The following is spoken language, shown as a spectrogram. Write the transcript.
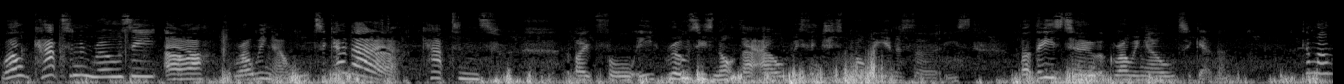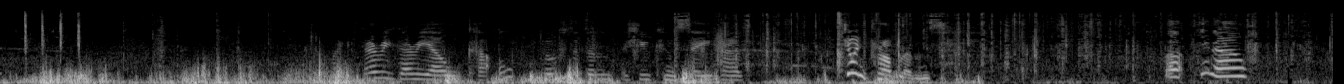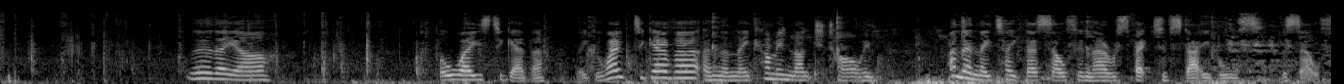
Well, Captain and Rosie are growing old together. Captain's about 40. Rosie's not that old. We think she's probably in her 30s. But these two are growing old together. Come on. Like a very, very old couple. Both of them, as you can see, have joint problems. But, you know, there they are always together. They go out together and then they come in lunchtime and then they take their self in their respective stables, the self.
